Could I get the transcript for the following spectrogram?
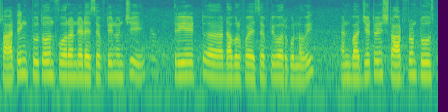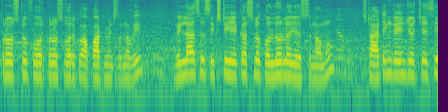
Starting two thousand four hundred SFT నుంచి three eight double five SFT వరకు ఉన్నవి. And budget range start from two crores to four crores వరకు అపార్ట్మెంట్స్ ఉన్నవి. విల్లాస్ సిక్స్టీ ఏకర్స్లో కొల్లూరులో చేస్తున్నాము. స్టార్టింగ్ రేంజ్ వచ్చేసి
